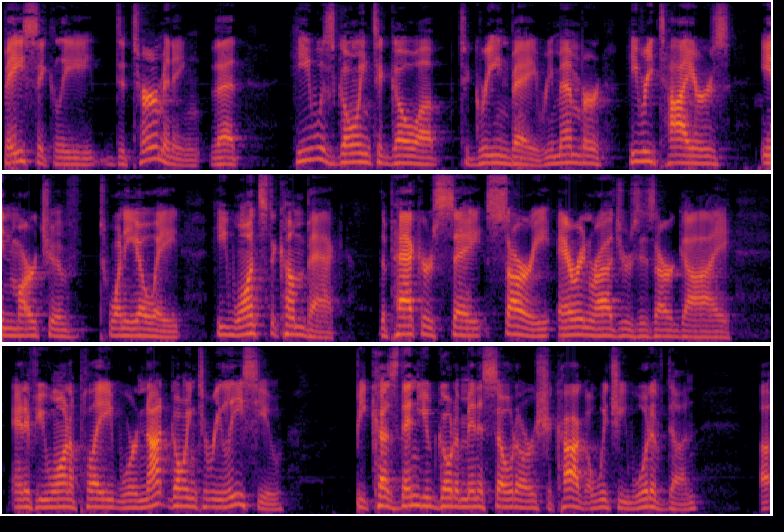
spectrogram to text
basically determining that he was going to go up to Green Bay. Remember, he retires in March of 2008. He wants to come back the Packers say, sorry, Aaron Rodgers is our guy. And if you want to play, we're not going to release you because then you'd go to Minnesota or Chicago, which he would have done. Uh,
